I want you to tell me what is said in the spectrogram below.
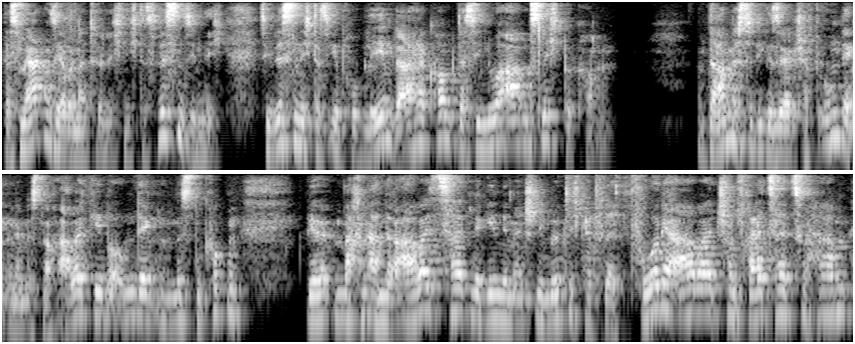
Das merken sie aber natürlich nicht, das wissen sie nicht. Sie wissen nicht, dass ihr Problem daher kommt, dass sie nur abends Licht bekommen. Und da müsste die Gesellschaft umdenken, da müssten auch Arbeitgeber umdenken, müssten gucken, wir machen andere Arbeitszeiten, wir geben den Menschen die Möglichkeit, vielleicht vor der Arbeit schon Freizeit zu haben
